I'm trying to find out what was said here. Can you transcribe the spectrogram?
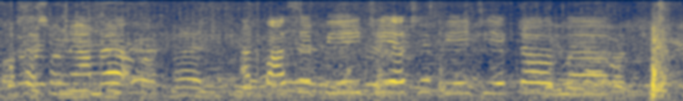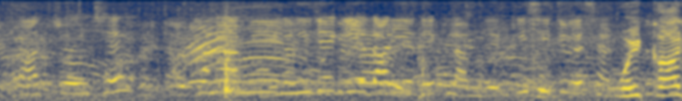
প্রশাসনে আমরা, আর পাশে পিএইচি আছে। পিএইচি একটা কাজ চলছে। ওখানে আমি নিজে গিয়ে দাঁড়িয়ে দেখলাম যে কি সিচুয়েশন ওই কাজ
